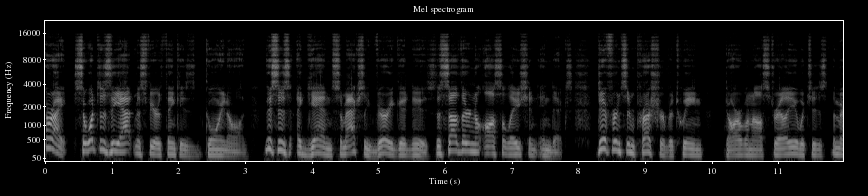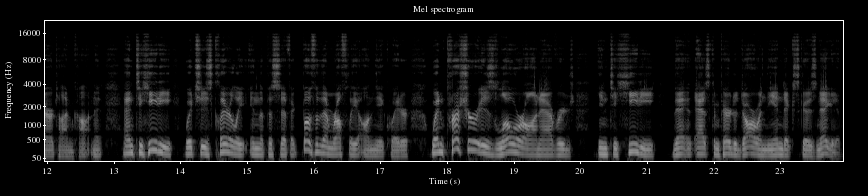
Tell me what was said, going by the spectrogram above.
All right, so what does the atmosphere think is going on? This is, again, some actually very good news. The Southern Oscillation Index. Difference in pressure between Darwin, Australia, which is the maritime continent, and Tahiti, which is clearly in the Pacific, both of them roughly on the equator. When pressure is lower on average in Tahiti then as compared to Darwin, the index goes negative.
